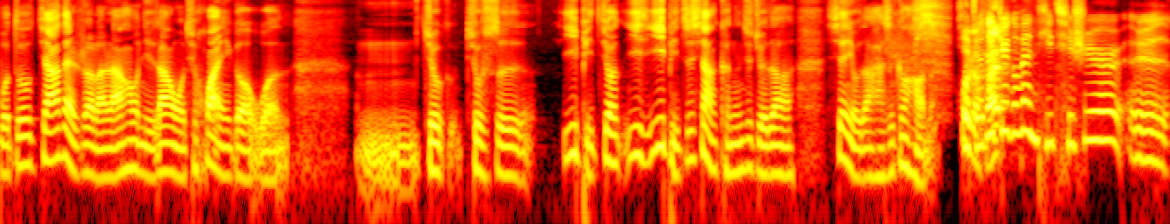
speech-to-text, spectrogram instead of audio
我都加在这了，然后你让我去换一个，我嗯，就就是一比较一一比之下，可能就觉得现有的还是更好的。我觉得这个问题其实，呃，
